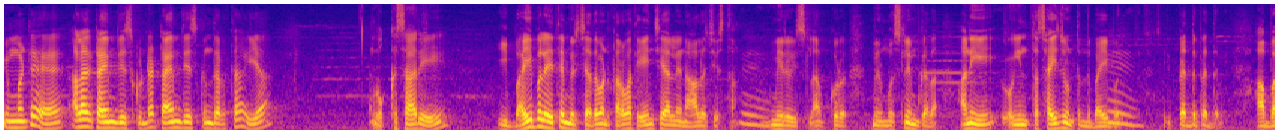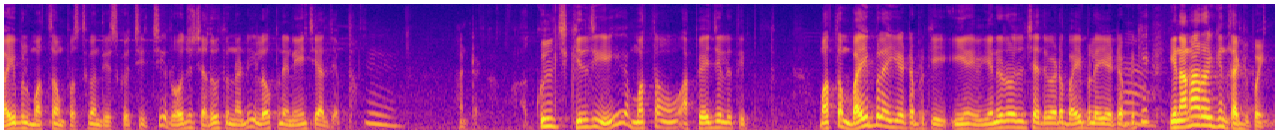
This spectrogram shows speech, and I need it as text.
ఇమ్మంటే అలాగే టైం తీసుకుంటా టైం తీసుకున్న తర్వాత అయ్యా ఒక్కసారి ఈ బైబిల్ అయితే మీరు చదవండి తర్వాత ఏం చేయాలి నేను ఆలోచిస్తాను. మీరు ఇస్లాం కుర- మీరు ముస్లిం కదా అని ఇంత సైజు ఉంటుంది బైబిల్. పెద్ద పెద్దవి. ఆ బైబిల్ మొత్తం పుస్తకం తీసుకొచ్చి ఇచ్చి రోజు చదువుతుండండి ఈ లోపు నేను ఏం చేయాలి చెప్తాను. అంటాడు. కుల్చి కిల్చి మొత్తం ఆ పేజీలు తిప్పి మొత్తం బైబిల్ అయ్యేటప్పటికి ఈ- ఎన్ని రోజులు చదివాడో బైబిల్ అయ్యేటప్పటికి ఈయన అనారోగ్యం తగ్గిపోయింది.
